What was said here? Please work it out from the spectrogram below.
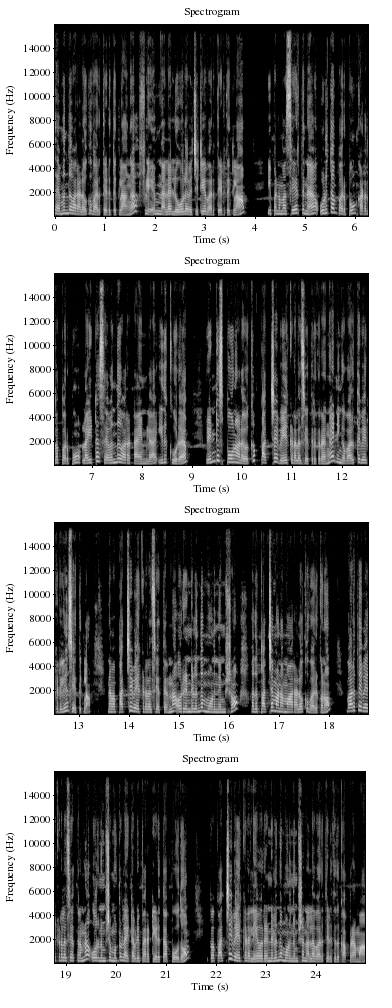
செவந்து வர அளவுக்கு வறுத்து எடுத்துக்கலாங்க. ஃப்ளேம் நல்லா லோவில் வச்சுட்டே வறுத்து எடுத்துக்கலாம். இப்போ நம்ம சேர்த்துன உளுத்தம் பருப்பும் கடலைப்பருப்பும் லைட்டாக செவந்து வர டைமில் இது கூட ரெண்டு ஸ்பூன் அளவுக்கு பச்சை வேர்க்கடலை சேர்த்துருக்குறாங்க. நீங்கள் வறுத்த வேர்க்கடலையும் சேர்த்துக்கலாம். நம்ம பச்சை வேர்க்கடலை சேர்த்தோம்னா ஒரு ரெண்டுலேருந்து மூணு நிமிஷம் அது பச்சை மனம் மாற அளவுக்கு வறுக்கணும். வறுத்த வேர்க்கடலை சேர்த்தோம்னா ஒரு நிமிஷம் மட்டும் லைட்டாக அப்படியே பரட்டி எடுத்தால் போதும். இப்போ பச்சை வேர்க்கடலையை ஒரு ரெண்டுலேருந்து மூணு நிமிஷம் நல்லா வறுத்து எடுத்ததுக்கு அப்புறமா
